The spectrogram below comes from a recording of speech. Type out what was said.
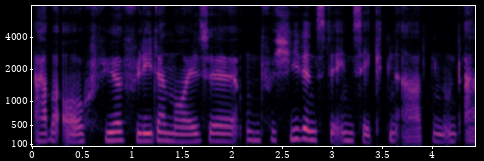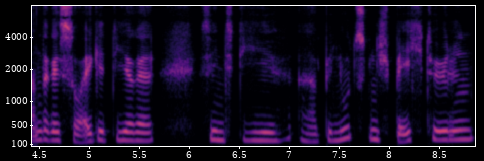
aber auch für Fledermäuse und verschiedenste Insektenarten und andere Säugetiere sind die äh, benutzten Spechthöhlen,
